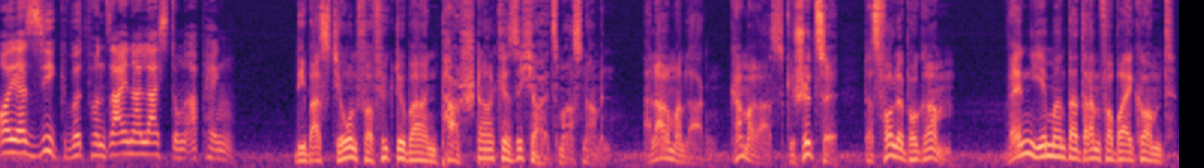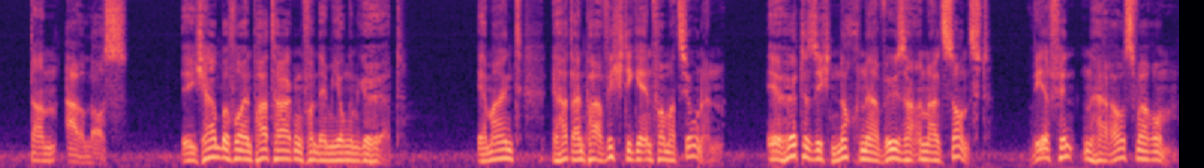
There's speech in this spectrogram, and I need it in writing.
Euer Sieg wird von seiner Leistung abhängen. Die Bastion verfügt über ein paar starke Sicherheitsmaßnahmen. Alarmanlagen, Kameras, Geschütze, das volle Programm. Wenn jemand da dran vorbeikommt, dann Arlos. Ich habe vor ein paar Tagen von dem Jungen gehört. Er meint, er hat ein paar wichtige Informationen. Er hörte sich noch nervöser an als sonst. Wir finden heraus, warum.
